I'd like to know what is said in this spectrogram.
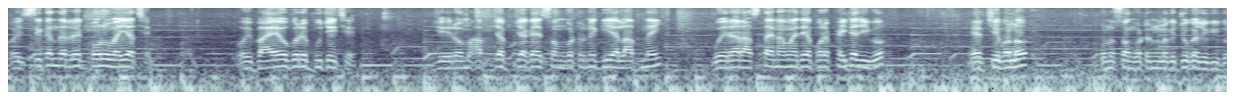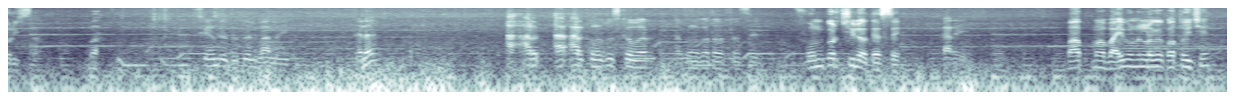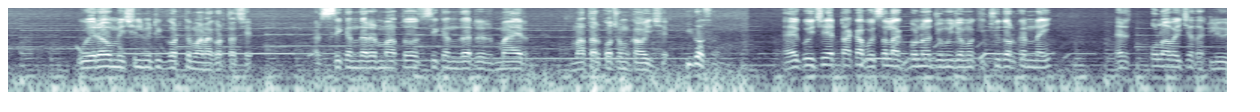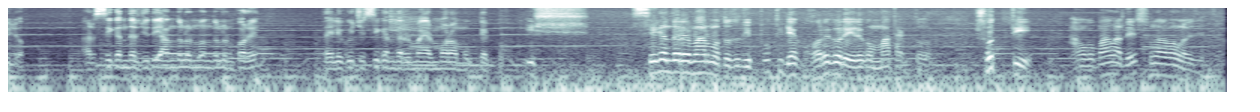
ওই সিকান্দারের এক বড় ভাই আছে ওই ভাইও করে বুঝাইছে যে এরম আবজাব জায়গায় সংগঠনে গিয়ে লাভ নাই ওয়েরা রাস্তায় নামাই দেওয়া পরে ফাইটা যাইব। এর চেয়ে ভালো কোনো সংগঠনের লোকে যোগাযোগই করিস না। বাহ। সেখানে তো তাহলে ভালোই তাই না? আর আর- আর কোনো খোঁজ খবর আর কোনো কথাবার্তা আছে? ফোন করছিল দেশে। কারে? বাপ মা ভাই বোনের লগে কথা হয়েছে ওয়েরাও মিছিল মিটিং করতে মানা করতেছে। আর সিকান্দারের মা তো সিকান্দারের মায়ের মাথার কচম খাওয়াইছে। কি কথা হ্যাঁ কইছে টাকা পয়সা লাগবো না জমি জমা কিছু দরকার নাই। এর পোলা বাইচা থাকলে হইল। আর সিকান্দার যদি আন্দোলন আন্দোলন করে তাইলে কইছে সিকান্দারের মায়ের মরা মুখ দেখব। ইস সিকান্দারের মার মতো যদি প্রতিটা ঘরে ঘরে এরকম মা থাকতো সত্যি আমাকে বাংলাদেশ সোনার বাংলা হয়ে যেত।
